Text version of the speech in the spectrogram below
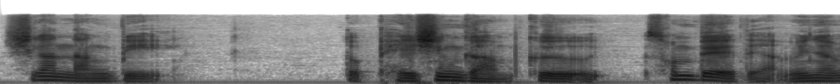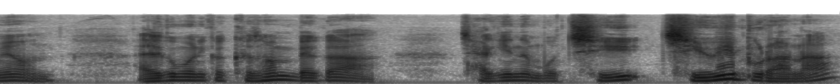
시간 낭비 또 배신감 그 선배에 대한 왜냐면 알고 보니까 그 선배가 자기는 뭐 지, 지휘부라나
